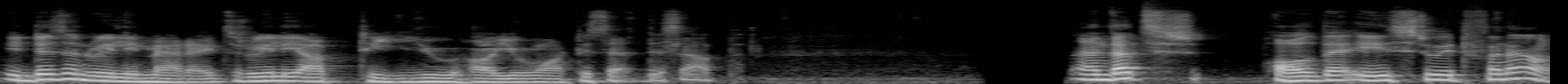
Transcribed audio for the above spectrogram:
it doesn't really matter. It's really up to you how you want to set this up. And that's all there is to it for now.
